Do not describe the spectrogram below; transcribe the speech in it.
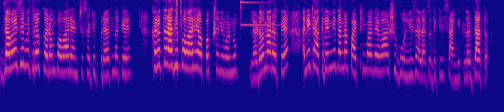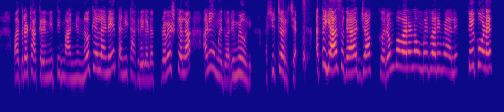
जवळचे मित्र करम पवार यांच्यासाठी प्रयत्न केले. खरं तर आधी पवार हे अपक्ष निवडणूक लढवणार होते आणि ठाकरेंनी त्यांना पाठिंबा द्यावा अशी बोलणी झाल्याचं देखील सांगितलं जातं. मात्र ठाकरेंनी ती मान्य न केल्याने त्यांनी ठाकरे गटात प्रवेश केला आणि उमेदवारी मिळवली. अशी चर्चा आहे. आता या सगळ्या ज्या करम पवारांना उमेदवारी मिळाले ते कोण आहेत?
